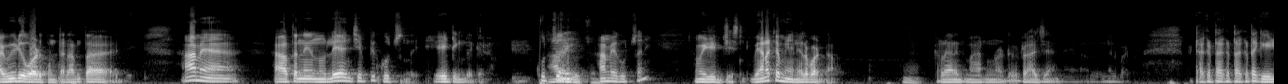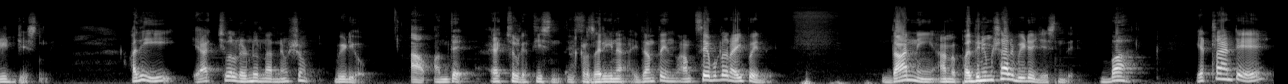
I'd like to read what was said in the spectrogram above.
ఆ వీడియో వాడుకుంటారు. అంత. ఆమె అతను నేను లే అని చెప్పి కూర్చుంది ఎయిటింగ్ దగ్గర. కూర్చొని ఆమె కూర్చొని. ఆమె ఎడిట్ చేసింది. వెనక మేము నిలబడ్డాం. కళానిధి మారినాడు రాజా నిలబడ్డాం. టక టక టక టక ఎడిట్ చేసింది. అది యాక్చువల్ రెండున్నర నిమిషం వీడియో. అంతే. యాక్చువల్గా తీసింది. అక్కడ జరిగిన ఇదంతా అంతసేపట్లో అయిపోయింది. దాన్ని ఆమె పది నిమిషాలు వీడియో చేసింది. బా! ఎట్లా అంటే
